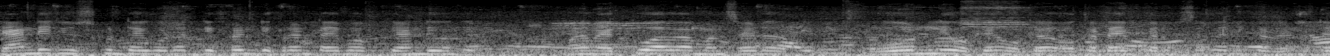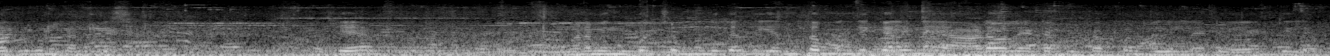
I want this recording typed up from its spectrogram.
క్యాండీ చూసుకుంటే కూడా different different type of candy ఉంది. మనం ఎక్కువగా మన సైడ్ ఓన్లీ ఒకే ఒక ఒక టైప్ కనిపిస్తుంది కానీ ఇక్కడ రెండు టైపులు కూడా కనిపిస్తుంది ఓకే? మనం ఇంకొంచెం ముందుకెళ్తే ఎంత ముందుకెళ్ళినా ఆడవాళ్ళ ఐటమ్ తప్ప మిగిలినట్టు ఏంటి లేదు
